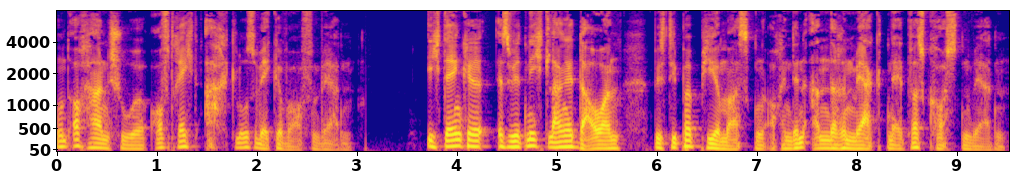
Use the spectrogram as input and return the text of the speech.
und auch Handschuhe oft recht achtlos weggeworfen werden. Ich denke, es wird nicht lange dauern, bis die Papiermasken auch in den anderen Märkten etwas kosten werden.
